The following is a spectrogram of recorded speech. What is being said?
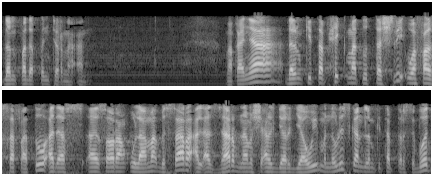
dan pada pencernaan. Makanya dalam kitab Hikmatut Tashri' wa Falsafatu ada eh, seorang ulama besar Al-Azhar bernama Syekh Al-Jarjawi menuliskan dalam kitab tersebut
